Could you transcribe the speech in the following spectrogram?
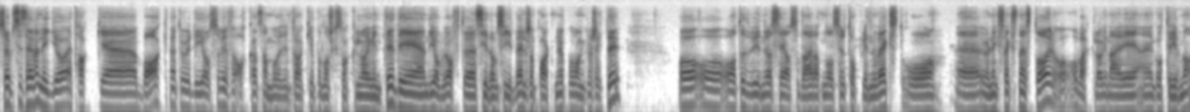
Subsea 7 ligger jo et hakk eh, bak, men jeg tror de også vil få akkurat samme ordreinntaket på norsk sokkel nå i vinter. De, de, jobber jo ofte side om side eller som partnere på mange prosjekter. Og, og, og at du begynner å se også der at nå ser du topplinjevekst og eh, earningsvekst neste år, og, og backlogen er i er godt driv nå.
